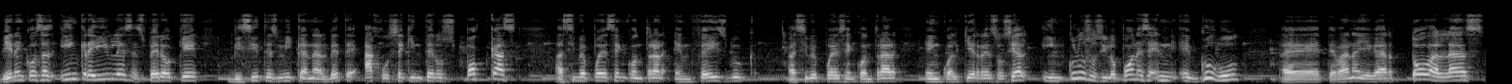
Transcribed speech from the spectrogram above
vienen cosas increíbles. Espero que visites mi canal. Vete a José Quinteros Podcast. Así me puedes encontrar en Facebook, Así me puedes encontrar en cualquier red social. Incluso si lo pones en, Google, eh, te van a llegar todas las...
